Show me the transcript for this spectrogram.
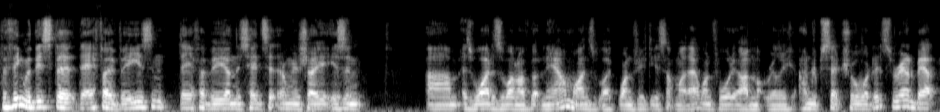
the thing with this, the, the FOV isn't the FOV on this headset that I'm going to show you isn't um, as wide as the one I've got now. Mine's like 150 or something like that, 140. I'm not really 100% sure what it is. Around about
